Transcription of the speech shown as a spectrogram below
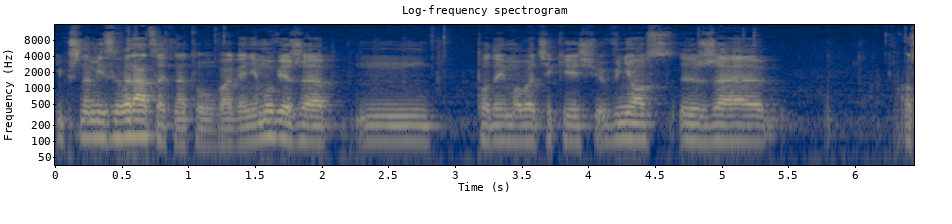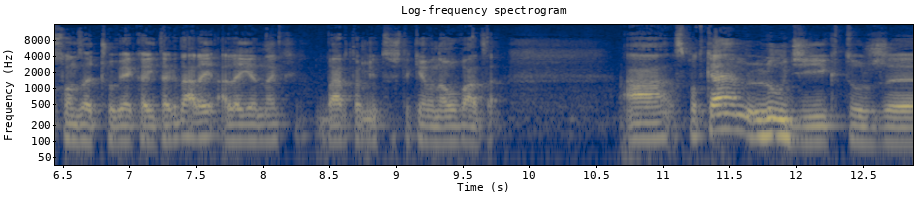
i przynajmniej zwracać na to uwagę. Nie mówię, że mm, podejmować jakieś wnioski, że osądzać człowieka i tak dalej, ale jednak warto mieć coś takiego na uwadze. A spotkałem ludzi, którzy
